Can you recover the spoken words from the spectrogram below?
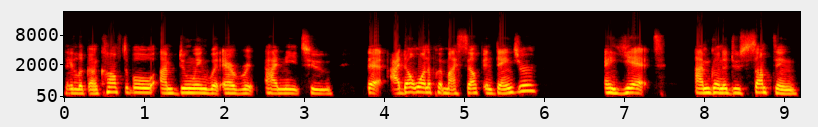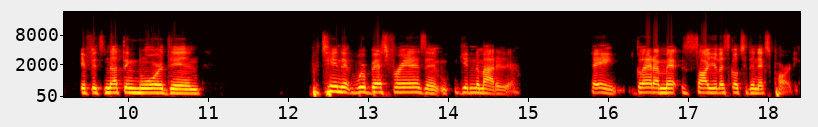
They look uncomfortable. I'm doing whatever I need to. That I don't want to put myself in danger, and yet I'm going to do something. If it's nothing more than pretend that we're best friends and getting them out of there. Hey, glad I met saw you. Let's go to the next party.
